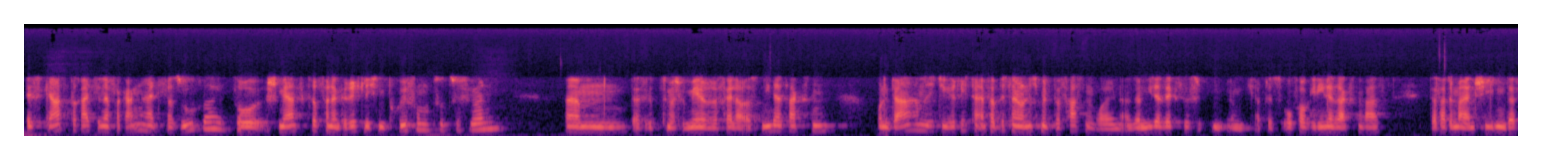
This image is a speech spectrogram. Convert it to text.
Es gab bereits in der Vergangenheit Versuche, so Schmerzgriffe einer gerichtlichen Prüfung zuzuführen. Ähm, es gibt zum Beispiel mehrere Fälle aus Niedersachsen. Und da haben sich die Gerichte einfach bislang noch nicht mit befassen wollen. Also Niedersächsisch, ich glaube das OVG Niedersachsen war es, das hatte mal entschieden, dass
